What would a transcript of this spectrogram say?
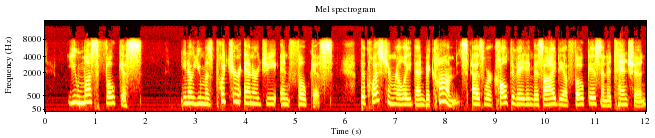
you must focus. You know, you must put your energy and focus. The question really then becomes, as we're cultivating this idea of focus and attention,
